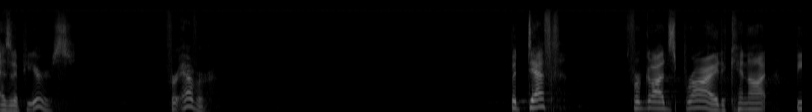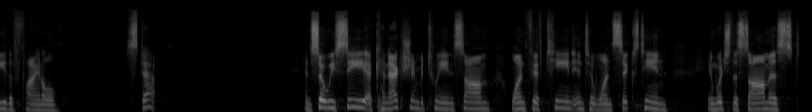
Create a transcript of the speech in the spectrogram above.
as it appears, forever. But death for God's bride cannot be the final step. And so we see a connection between Psalm 115 into 116, in which the psalmist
